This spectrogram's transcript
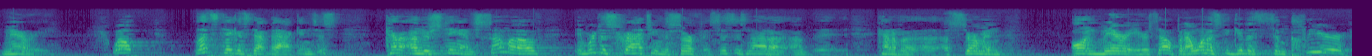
Mary. Well, let's take a step back and just kind of understand some of, and we're just scratching the surface. This is not a, a kind of a, a sermon on Mary herself, but I want us to give us some clear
